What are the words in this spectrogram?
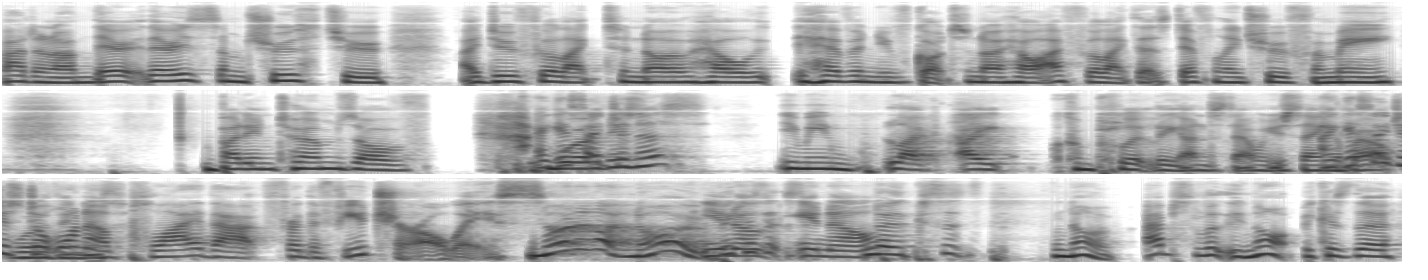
I don't know. There there is some truth to I do feel like to know hell heaven you've got to know hell. I feel like that's definitely true for me. But in terms of I guess I just- worthiness, you mean like I completely understand what you're saying. I guess I just don't want to apply that for the future always. No, no, no, no. You because know- it's, you know? no, because it's no, absolutely not. Because the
